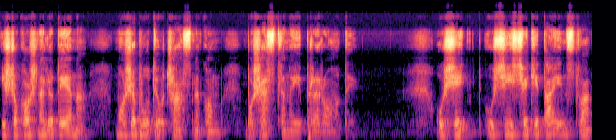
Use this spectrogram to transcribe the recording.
і що кожна людина може бути учасником божественної природи. Усі, усі святі таїнства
